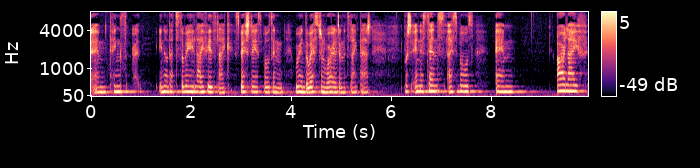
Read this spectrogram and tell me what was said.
um, things, you know, that's the way life is like, especially, I suppose, in, we're in the Western world and it's like that. But in a sense, I suppose, um, our life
